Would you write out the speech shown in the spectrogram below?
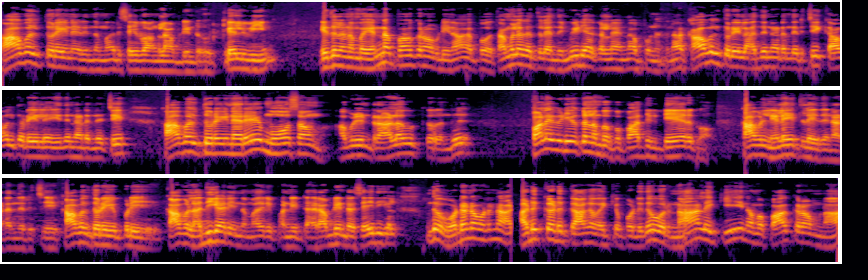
காவல்துறையினர் இந்த மாதிரி செய்வாங்களா அப்படின்ற ஒரு கேள்வியும் இதில் நம்ம என்ன பார்க்குறோம் அப்படின்னா இப்போ தமிழகத்தில் இந்த மீடியாக்கள்லாம் என்ன பண்ணுதுன்னா காவல்துறையில் அது நடந்துருச்சு காவல்துறையில் இது நடந்துச்சு காவல்துறையினரே மோசம் அப்படின்ற அளவுக்கு வந்து பல வீடியோக்கள் நம்ம இப்போ பார்த்துக்கிட்டே இருக்கோம். காவல் நிலையத்தில் இது நடந்துருச்சு. காவல்துறை இப்படி காவல் அதிகாரி இந்த மாதிரி பண்ணிட்டார் அப்படின்ற செய்திகள் இந்த உடனே உடனே அடுக்கடுக்காக வைக்கப்படுது. ஒரு நாளைக்கு நம்ம பார்க்குறோம்னா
